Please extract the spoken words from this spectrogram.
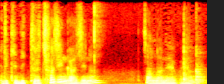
이렇게 밑으로 처진 가지는 잘라내고요.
